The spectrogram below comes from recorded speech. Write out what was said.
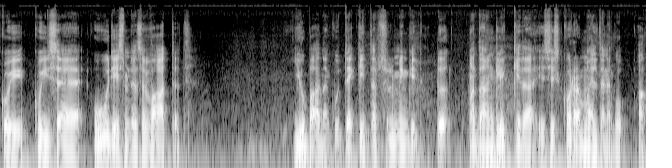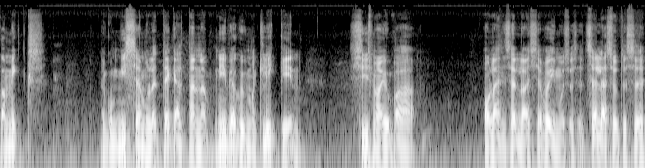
kui, kui see uudis, mida sa vaatad, juba nagu tekitab sul mingit, ma tahan klikkida ja siis korra mõelda nagu, aga miks? nagu mis see mulle tegelikult annab, niipea kui ma klikin, siis ma juba olen selle asja võimuses, et selles suhtes see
